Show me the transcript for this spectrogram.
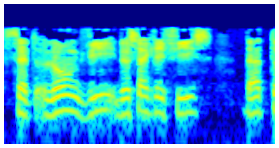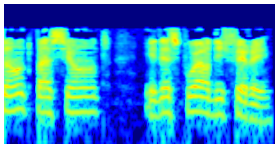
cette longue vie de sacrifice, d'attente patiente et d'espoir différé.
